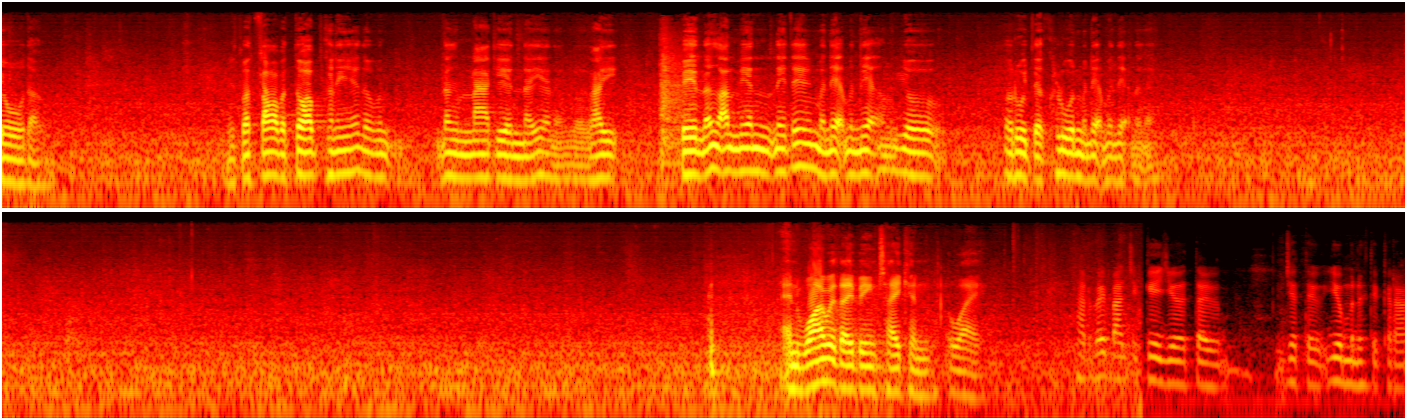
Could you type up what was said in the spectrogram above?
យកទៅវាបន្តបន្ទាប់គ្នាទៅនឹងណាជាណីហើយពេលហ្នឹងអត់មាននេះទេម្នាក់ម្នាក់យករួចតែខ្លួនម្នាក់ម្នាក់ហ្នឹងឯង And why were they being taken away? ហេតុអ្វីបានជាគេយកទៅយកទៅយកមនុស្សទៅក្រៅ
